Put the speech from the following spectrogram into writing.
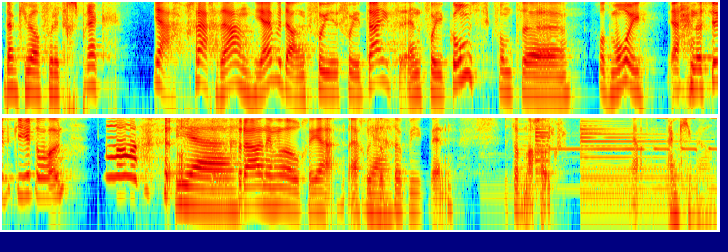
Dankjewel voor dit gesprek. Ja, graag gedaan. Jij bedankt voor je, voor je tijd en voor je komst. Ik vond het eh, mooi. Ja, en dan zit ik hier gewoon... Ah, Ja, tranen in mijn ogen. Ja, nou goed, Ja. dat is ook wie ik ben. Dus dat mag ook. dankjewel.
